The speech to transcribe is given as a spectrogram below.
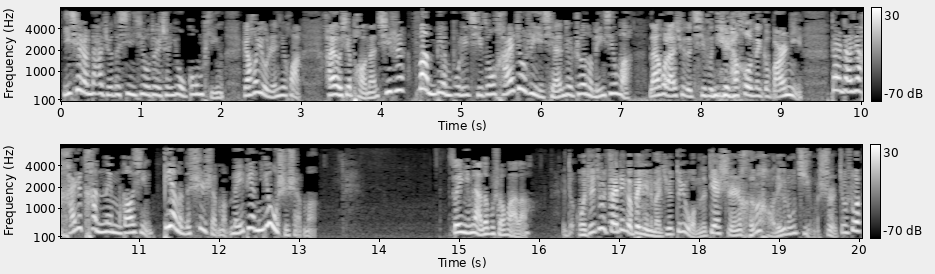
一切让大家觉得信息又对称又公平，然后又人性化。还有一些跑男，其实万变不离其宗，还就是以前就折腾明星嘛，来回来去的欺负你，然后那个玩你，但是大家还是看的那么高兴。变了的是什么？没变的又是什么？所以你们俩都不说话了。我觉得就是在这个背景里面，就是对于我们的电视人很好的一种警示，就是说，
